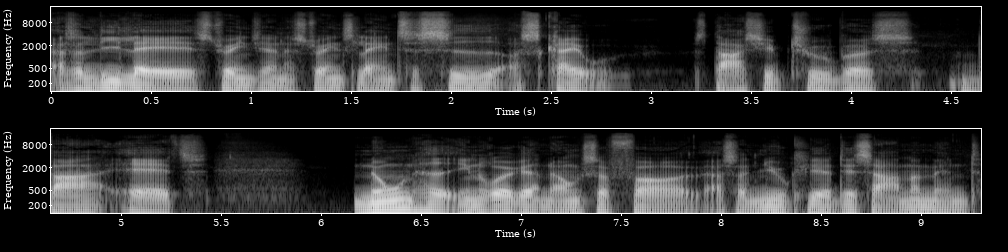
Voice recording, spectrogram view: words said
altså lige lagde Stranger and a Strange Land til side og skrev Starship Troopers, var, at nogen havde indrykket annoncer for altså nuclear disarmament,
